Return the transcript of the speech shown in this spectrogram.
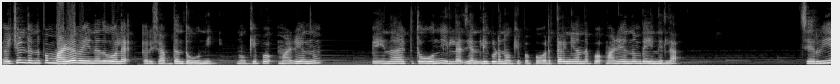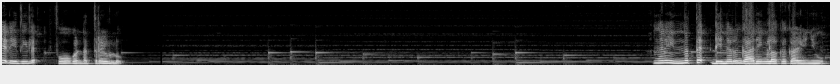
കഴിച്ചുകൊണ്ടിരുന്നപ്പോൾ മഴ പെയ്യുന്നത് പോലെ ഒരു ശബ്ദം തോന്നി. നോക്കിയപ്പോൾ മഴയൊന്നും പെയ്യുന്നതായിട്ട് തോന്നിയില്ല. ജനലിൽ കൂടെ നോക്കിയപ്പോൾ പുറത്തിറങ്ങി വന്നപ്പോൾ മഴയൊന്നും പെയ്യുന്നില്ല. ചെറിയ രീതിയിൽ ഫോഗുണ്ട് അത്രേ ഉള്ളൂ. അങ്ങനെ ഇന്നത്തെ ഡിന്നറും കാര്യങ്ങളും ഒക്കെ കഴിഞ്ഞു.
